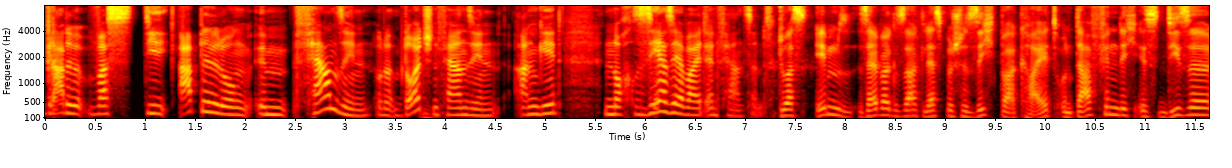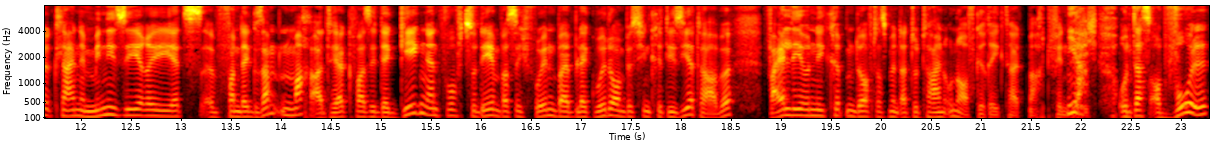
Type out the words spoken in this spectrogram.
gerade was die Abbildung im Fernsehen oder im deutschen Fernsehen angeht, noch sehr, sehr weit entfernt sind. Du hast eben selber gesagt, lesbische Sichtbarkeit. Und da finde ich, ist diese kleine Miniserie jetzt äh, von der gesamten Machart her quasi der Gegenentwurf zu dem, was ich vorhin bei Black Widow ein bisschen kritisiert habe, weil Leonie Krippendorf das mit einer totalen Unaufgeregtheit macht, finde Ja. ich. Und das, obwohl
